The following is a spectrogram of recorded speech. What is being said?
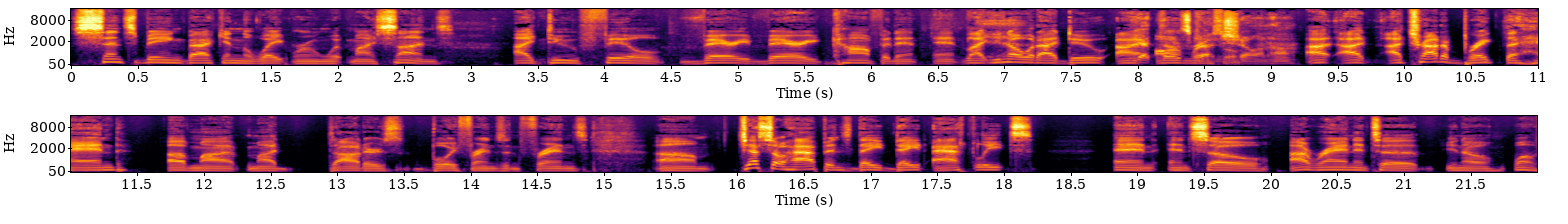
since being back in the weight room with my sons, I do feel very, very confident. And like, you know what I do? I arm wrestle. showing, huh? I, I I try to break the hand of my my daughter's boyfriends and friends. Um, just so happens they date athletes, and and so I ran into you know well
